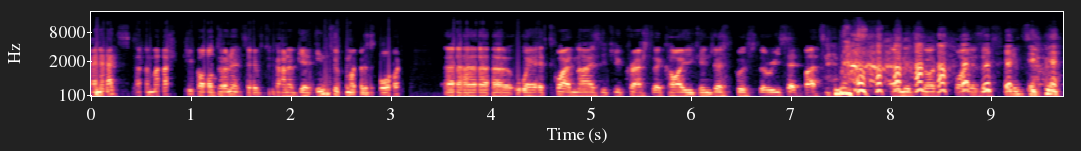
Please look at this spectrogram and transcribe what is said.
And that's a much cheaper alternative to kind of get into motorsport uh, where it's quite nice if you crash the car, you can just push the reset button and it's not quite as expensive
